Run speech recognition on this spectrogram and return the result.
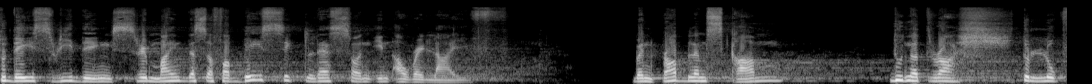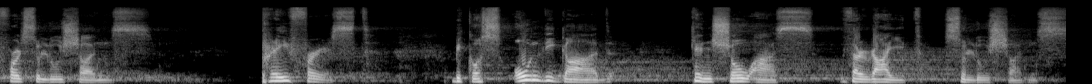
today's readings remind us of a basic lesson in our life. When problems come, do not rush to look for solutions. Pray first, because only God can show us the right solutions.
